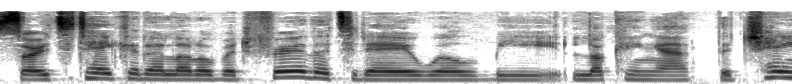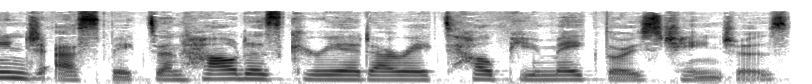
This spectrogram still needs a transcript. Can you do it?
So, to take it a little bit further today, we'll be looking at the change aspect and how does Career Direct help you make those changes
